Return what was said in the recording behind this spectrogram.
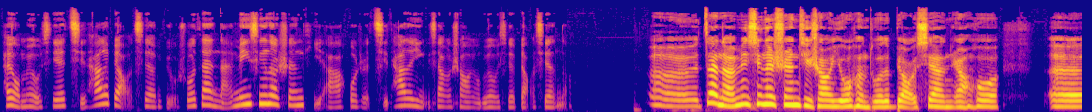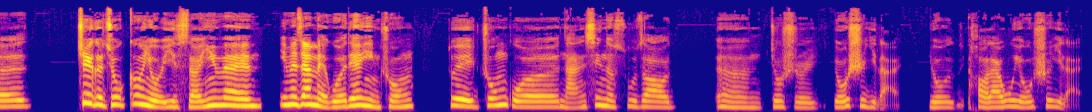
还有没有些其他的表现？比如说在男明星的身体啊，或者其他的影像上，有没有一些表现呢？呃，在男明星的身体上有很多的表现，然后，呃，这个就更有意思了，因为因为在美国电影中对中国男性的塑造，嗯，就是有史以来有好莱坞有史以来。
